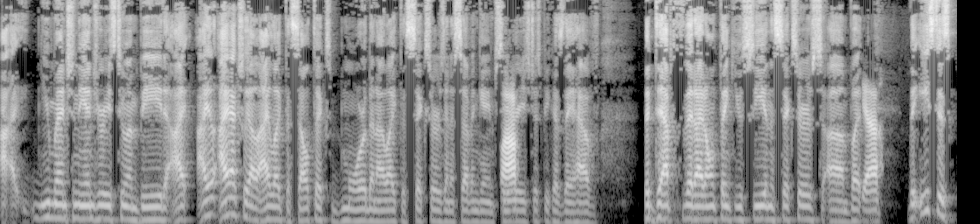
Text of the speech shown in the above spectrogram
I you mentioned the injuries to Embiid. I, I, I actually I, I, like the Celtics more than I like the Sixers in a seven game series, wow. just because they have the depth that I don't think you see in the Sixers. Um, but yeah. the East is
